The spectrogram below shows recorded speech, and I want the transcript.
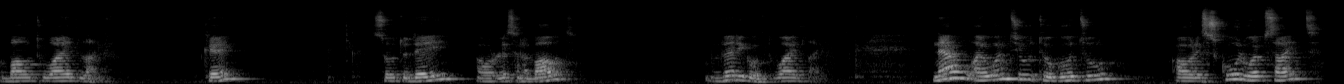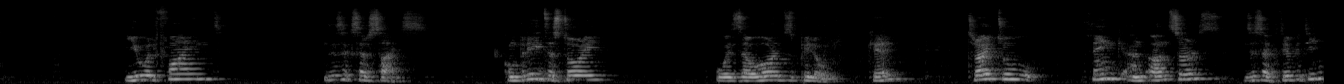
about wildlife. Okay? So today our lesson about very good wildlife. Now I want you to go to our school website. You will find this exercise. Complete the story with the words below. Okay? Try to think and answers this activity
